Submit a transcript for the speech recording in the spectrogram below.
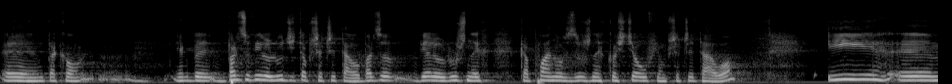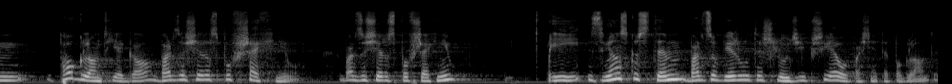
e, taką, jakby bardzo wielu ludzi to przeczytało, bardzo wielu różnych kapłanów z różnych kościołów ją przeczytało. I pogląd jego bardzo się rozpowszechnił. Bardzo się rozpowszechnił. I w związku z tym bardzo wielu też ludzi przyjęło właśnie te poglądy.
